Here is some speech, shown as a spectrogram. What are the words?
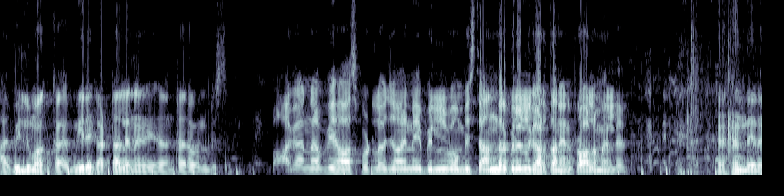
ఆ- బిల్లు మాకు మీరే కట్టాలని అంటారో అనిపిస్తుంది. బాగా నవ్వి హాస్పిటల్లో జాయిన్ అయ్యి బిల్లులు పంపిస్తే అందరు బిల్లులు కడతాను నేను ప్రాబ్లం ఏం లేదు. అంతేనా?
